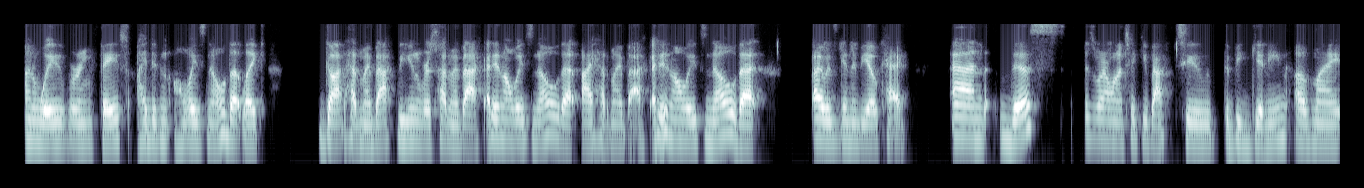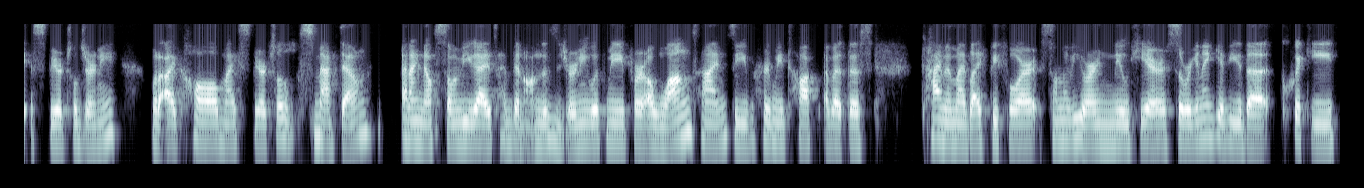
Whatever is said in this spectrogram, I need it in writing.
unwavering faith. I didn't always know that, like, God had my back, the universe had my back. I didn't always know that I had my back. I didn't always know that I was going to be okay. And this is where I want to take you back to the beginning of my spiritual journey, what I call my spiritual smackdown. And I know some of you guys have been on this journey with me for a long time. So you've heard me talk about this time in my life before. Some of you are new here. So we're going to give you the quickie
